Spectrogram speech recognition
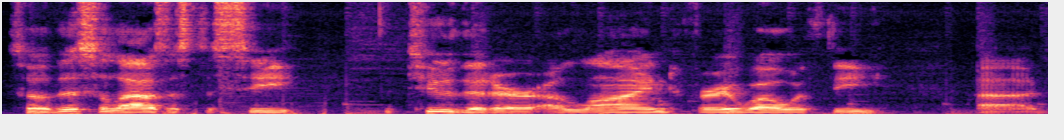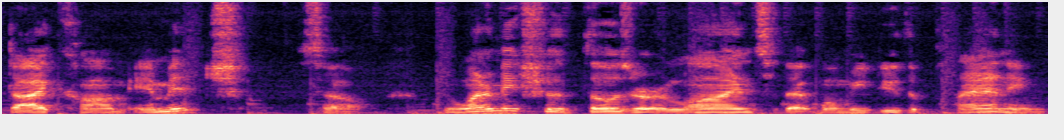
So this allows us to see the two that are aligned very well with the uh, DICOM image. So we want to make sure that those are aligned so that when we do the planning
